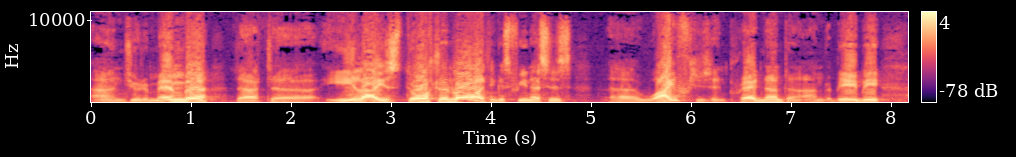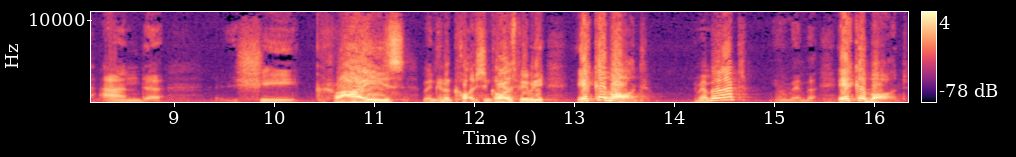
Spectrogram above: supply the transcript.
And you remember that uh, Eli's daughter in law, I think it's Phinehas' uh, wife, she's pregnant and, and a baby, and uh, she cries, when call, she calls baby, Ichabod. Remember that? You remember. Ichabod.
